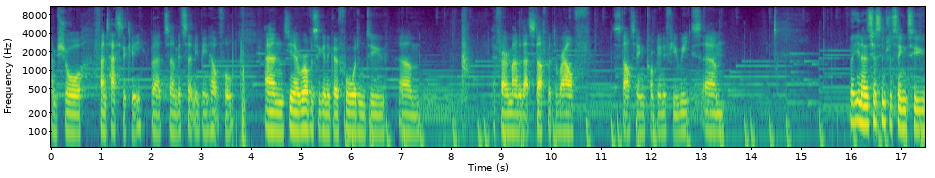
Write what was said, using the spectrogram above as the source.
I'm sure, fantastically, but um, it's certainly been helpful. And you know, we're obviously going to go forward and do um, a fair amount of that stuff with the Ralph, starting probably in a few weeks. Um, but you know, it's just interesting to.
